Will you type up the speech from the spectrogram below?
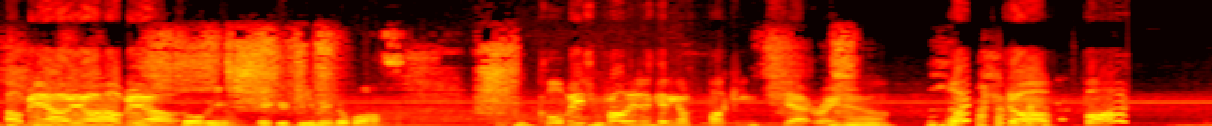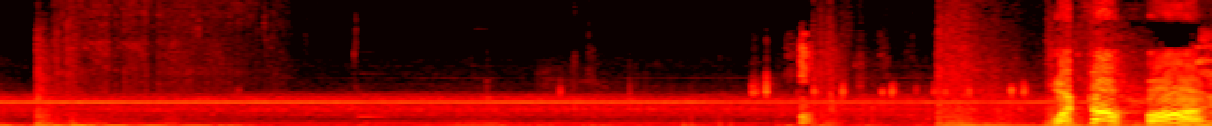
Help me out, yo, help me out. Colby, hit your teammate, no balls. Colby's probably just getting a fucking jet right now. What the fuck? What the fuck?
